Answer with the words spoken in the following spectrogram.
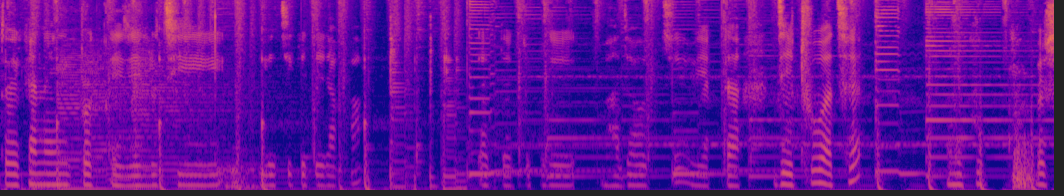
তো এখানে এই যে লুচি লুচি কেটে রাখা। একটা একটা করে ভাজা হচ্ছে। ওই একটা জেঠু আছে। উনি খুব বেশ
